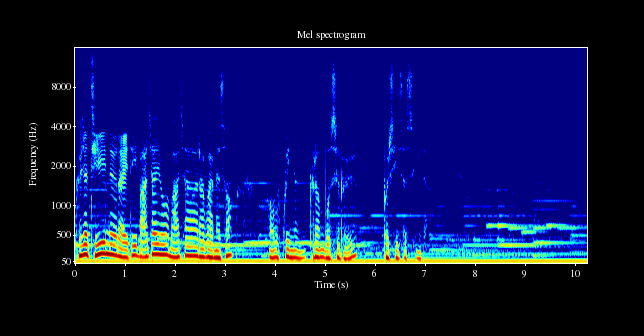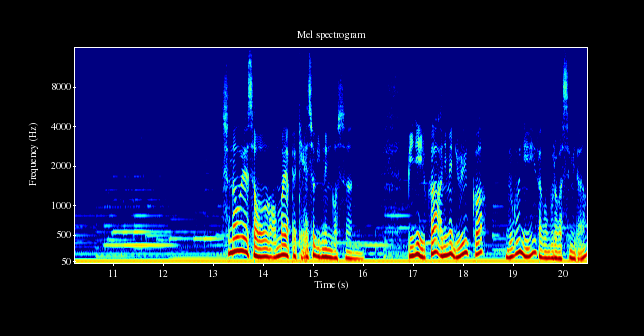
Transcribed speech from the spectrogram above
그러자 뒤에 있는 아이들이 맞아요, 맞아 라고 하면서 어, 웃고 있는 그런 모습을 볼 수 있었습니다. 스노우에서 엄마 옆에 계속 있는 것은 미니일까? 아니면 류일까? 누구니? 라고 물어봤습니다.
